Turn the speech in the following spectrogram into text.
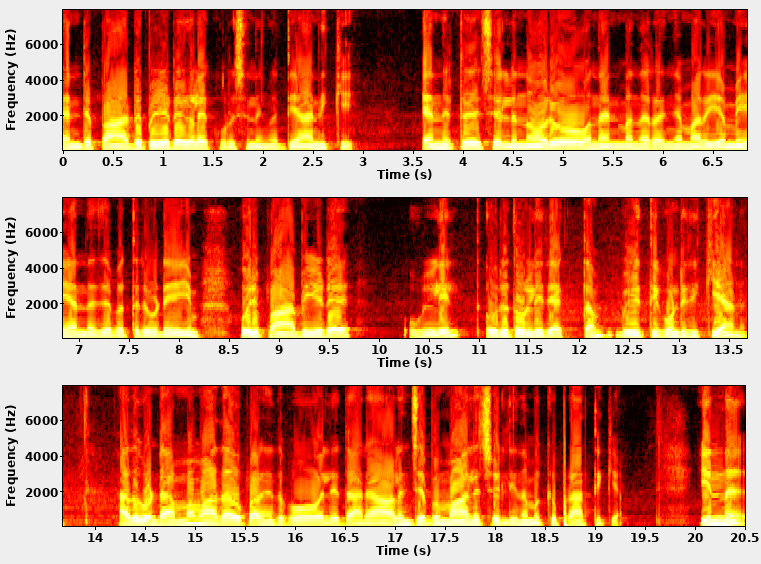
എന്റെ പാടുപീടുകളെക്കുറിച്ച് നിങ്ങൾ ധ്യാനിക്കുക എന്നിട്ട് ചെല്ലുന്ന ഓരോ നന്മ നിറഞ്ഞ മറിയമേ എന്ന ജപത്തിലൂടെയും ഒരു പാപിയുടെ ഉള്ളിൽ ഒരു തുള്ളി രക്തം വീഴ്ത്തിക്കൊണ്ടിരിക്കുകയാണ്. അതുകൊണ്ട് അമ്മ മാതാവ് പറഞ്ഞതുപോലെ ധാരാളം ജപമാല ചൊല്ലി നമുക്ക് പ്രാർത്ഥിക്കാം. ഇന്ന്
